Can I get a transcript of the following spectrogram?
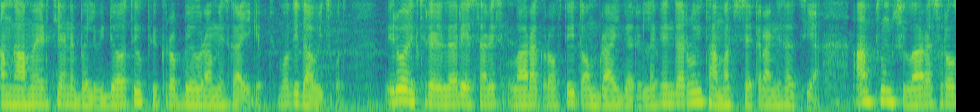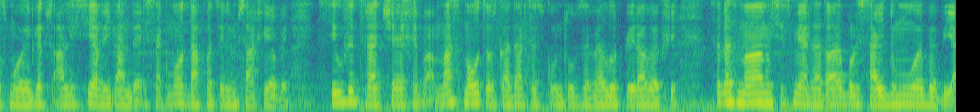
ამ გამაერთიანებელი ვიდეოთი ვფიქრობ ბევრ ამის გაიგებთ. მოდი დავიწყოთ. პირველი ტრეილერი ეს არის ლარა კროფტი ტომ ბრაიდერი ლეგენდარული თამაშის ეკრანიზაცია. ამ ფილმში ლარას როლს მოირგებს ალისია ვიკანდერი საკმაოდ დახვეწილი მსახიობი. სიუჟეტს რაც შეეხება მას მოუწევს გადარჩეს კუნძულზე ველურ პირობებში სადაც მამამისის მიერ დატოვებული საიდუმლოებებია.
